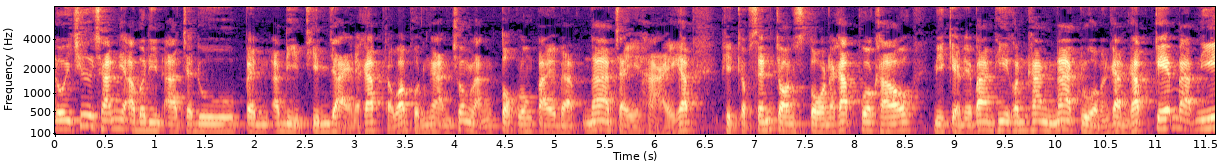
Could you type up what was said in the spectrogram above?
โดยชื่อชั้นเนี่ยอเบอร์ดีนอาจจะดูเป็นอดีตทีมใหญ่นะครับ แต่ว่าผลงานช่วงหลังตกลงไปแบบน่าใจหายครับ ผิดกับเซนต์จอห์นสโตนนะครับ พวกเขามีเกมในบ้านที่ค่อนข้างน่ากลัวเหมือนกันครับ เกมแบบนี้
